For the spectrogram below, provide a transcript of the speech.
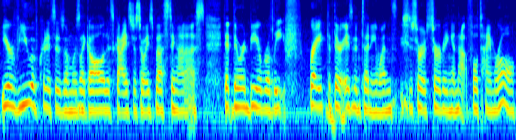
your view of criticism was like oh this guy's just always busting on us that there would be a relief right? That there isn't anyone sort of serving in that full-time role.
